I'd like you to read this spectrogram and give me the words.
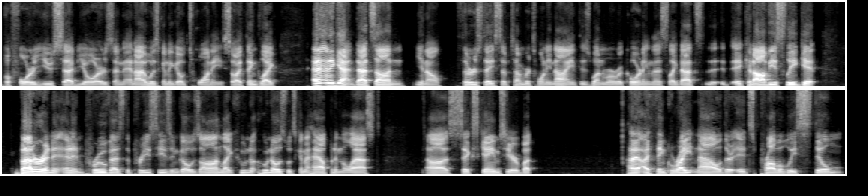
before you said yours, and and I was gonna go twenty. So I think like, and, and again, that's on you know Thursday, September 29th is when we're recording this. Like that's it, it could obviously get better and, and improve as the preseason goes on. Like who kno- who knows what's gonna happen in the last uh, six games here, but. I, I think right now there it's probably still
